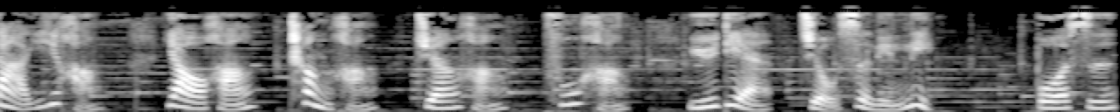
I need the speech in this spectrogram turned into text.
大衣行、药行、秤行、绢行、夫行、鱼店、酒肆林立。波斯、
